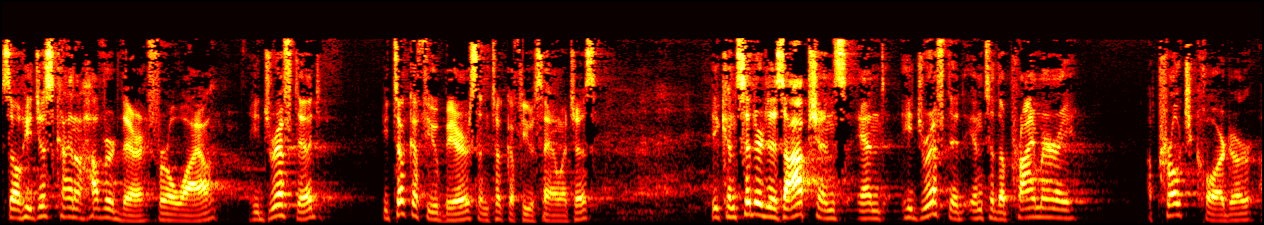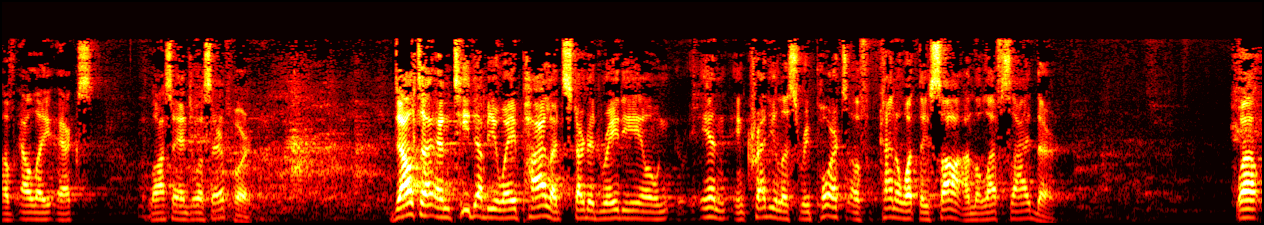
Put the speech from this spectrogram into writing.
So he just kind of hovered there for a while. He drifted. He took a few beers and took a few sandwiches. He considered his options and he drifted into the primary approach corridor of LAX, Los Angeles Airport. Delta and TWA pilots started radioing in incredulous reports of kind of what they saw on the left side there. Well,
